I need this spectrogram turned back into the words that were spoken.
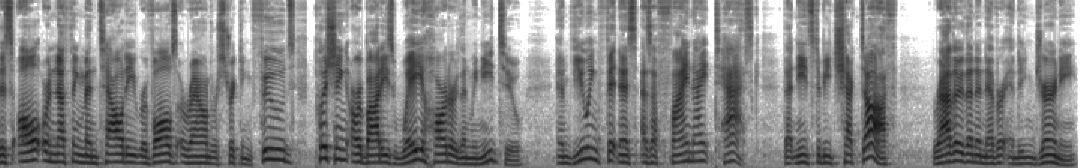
This all or nothing mentality revolves around restricting foods, pushing our bodies way harder than we need to, and viewing fitness as a finite task that needs to be checked off rather than a never ending journey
